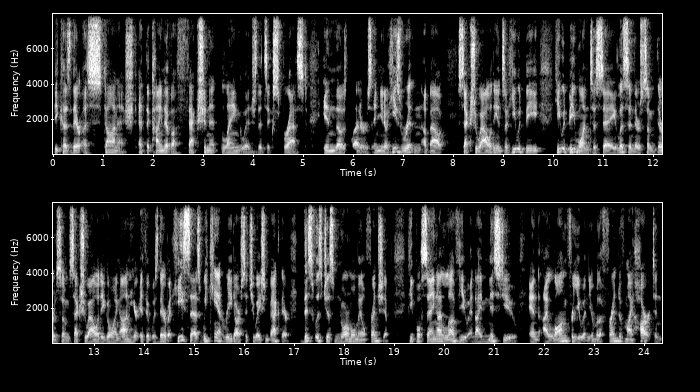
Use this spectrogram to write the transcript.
because they're astonished at the kind of affectionate language that's expressed in those letters. And, you know, he's written about sexuality. And so he would be he would be one to say listen there's some there's some sexuality going on here if it was there. But he says we can't read our situation back there. This was just normal male friendship. People saying i love you and i miss you and i long for you and you're the friend of my heart and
